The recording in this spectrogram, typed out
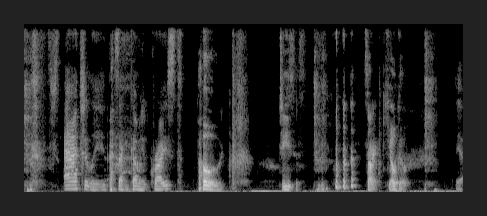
She's actually the second coming of Christ. Oh, Jesus. Sorry, Kyoko. Yeah.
